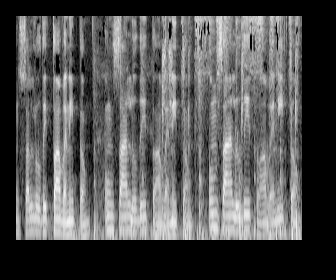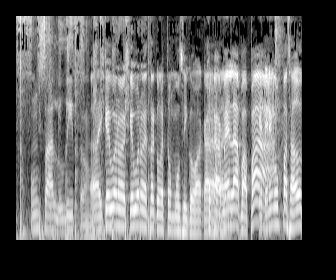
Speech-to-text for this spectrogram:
Un saludito a Benito, un saludito a Benito, un saludito a Benito, un saludito. Ay, qué bueno, qué bueno estar con estos músicos acá. Chocamela, papá. Que tienen un pasado.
